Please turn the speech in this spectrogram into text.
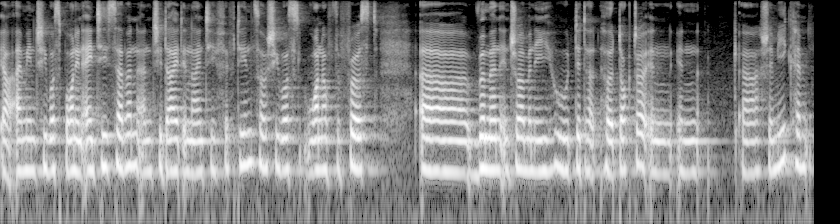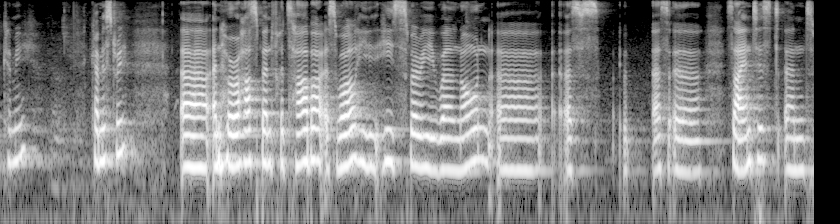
yeah I mean she was born in 87 and she died in 1915. So she was one of the first. Uh, women in Germany who did her, her doctor in in uh, chemie, chem, chemie, chemistry, uh, and her husband Fritz Haber as well. He, he's very well known uh, as, as a scientist and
